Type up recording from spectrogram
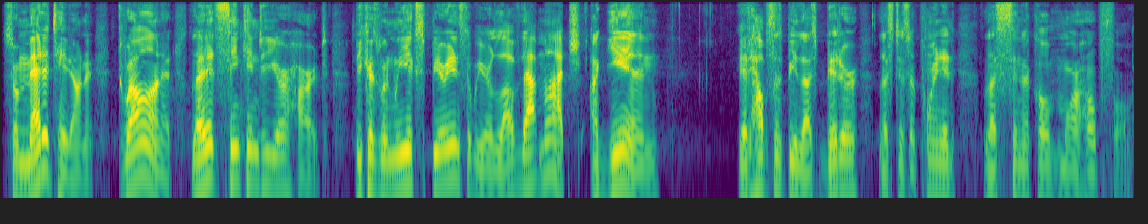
So meditate on it, dwell on it, let it sink into your heart. Because when we experience that we are loved that much, again, it helps us be less bitter, less disappointed, less cynical, more hopeful.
